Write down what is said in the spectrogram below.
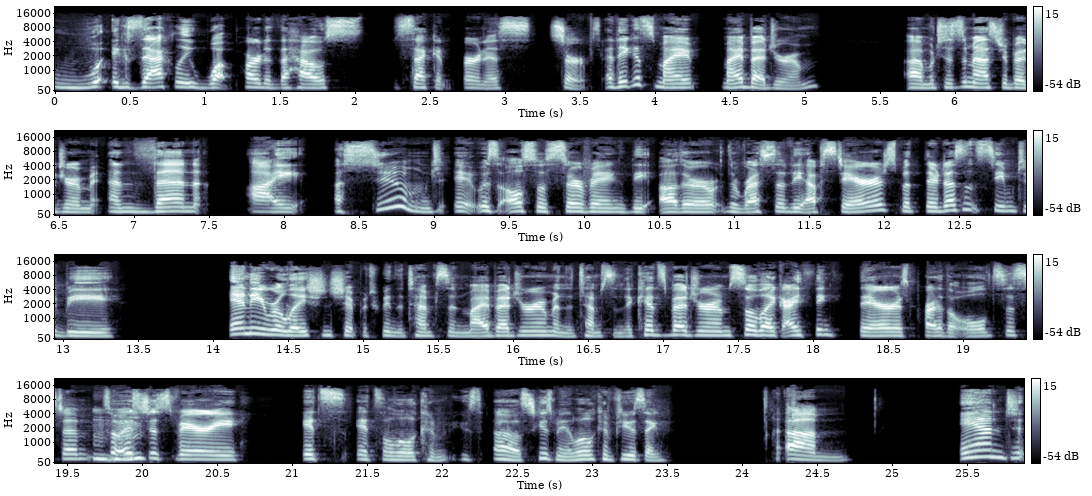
wh- exactly what part of the house second furnace serves. I think it's my my bedroom, um, which is a master bedroom, and then I assumed it was also serving the other the rest of the upstairs, but there doesn't seem to be any relationship between the temps in my bedroom and the temps in the kids' bedroom. So like I think there is part of the old system. So Mhm. it's just very it's it's a little confused. Oh, excuse me, a little confusing. Um and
